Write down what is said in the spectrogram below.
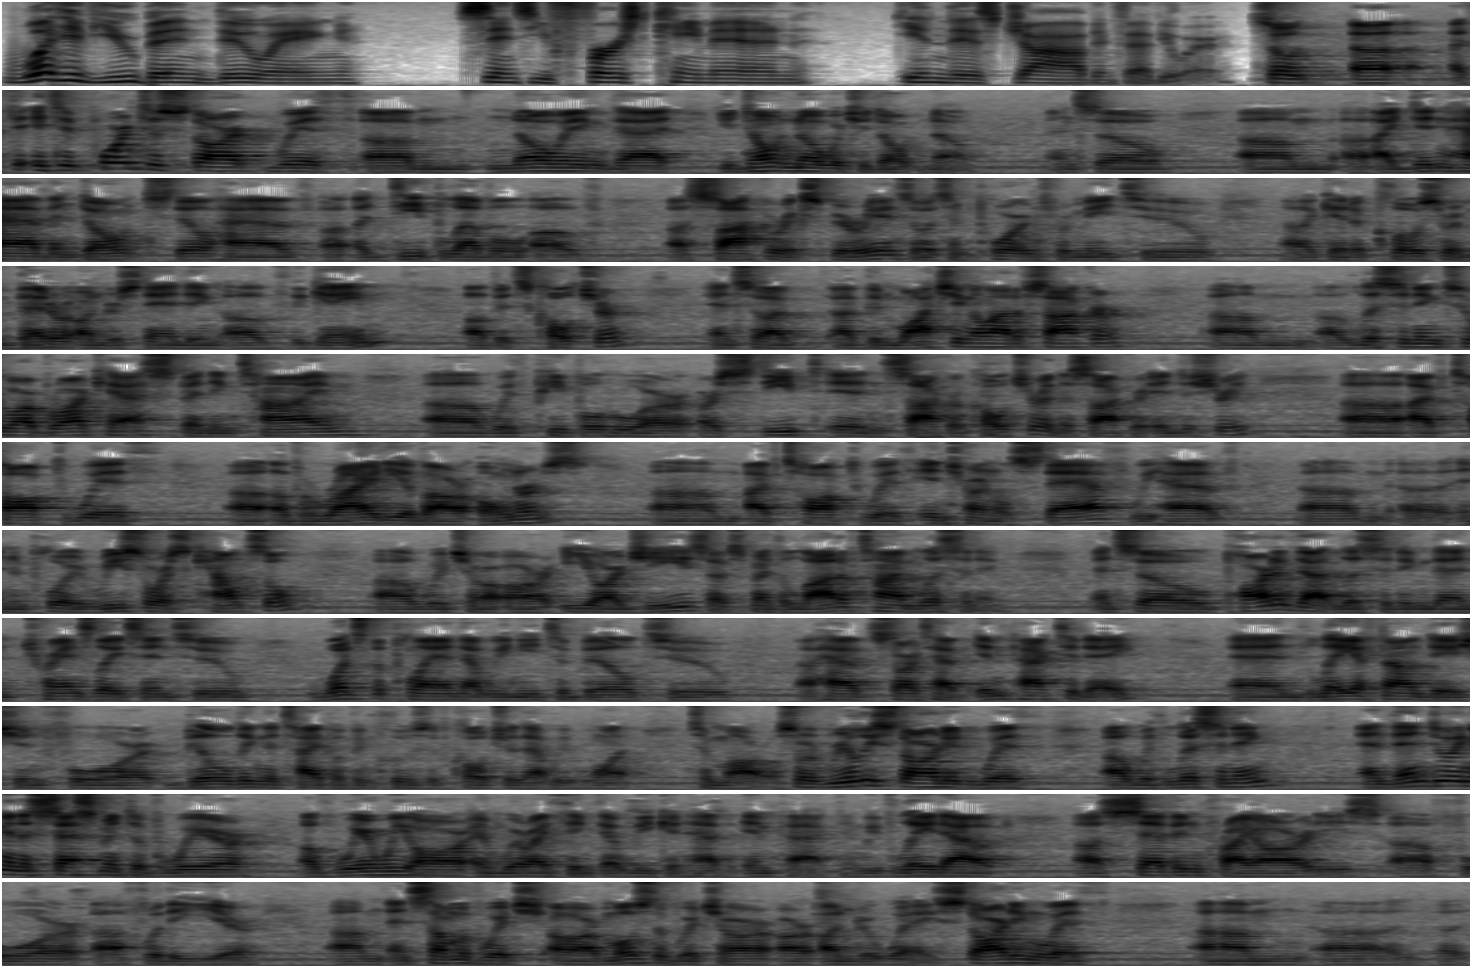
What have you been doing since you first came in in this job in February? So uh, th- it's important to start with um, knowing that you don't know what you don't know. And so um, uh, I didn't have and don't still have a, a deep level of a soccer experience, so it's important for me to uh, get a closer and better understanding of the game, of its culture. And so I've, I've been watching a lot of soccer, um, uh, listening to our broadcasts, spending time uh, with people who are, are steeped in soccer culture and the soccer industry. Uh, I've talked with uh, a variety of our owners. Um, I've talked with internal staff. We have um, an employee resource council uh, which are our ERGs. I've spent a lot of time listening. And so part of that listening then translates into what's the plan that we need to build to uh, have start to have impact today and lay a foundation for building the type of inclusive culture that we want tomorrow. So it really started with uh, with listening and then doing an assessment of where of where we are and where I think that we can have impact. And we've laid out uh, seven priorities uh, for uh, for the year, um, and some of which are most of which are are underway. Starting with um, uh, uh,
